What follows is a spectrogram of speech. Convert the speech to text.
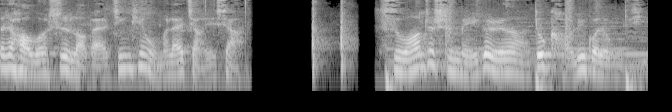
大家好，我是老白，今天我们来讲一下死亡，这是每一个人啊都考虑过的问题。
